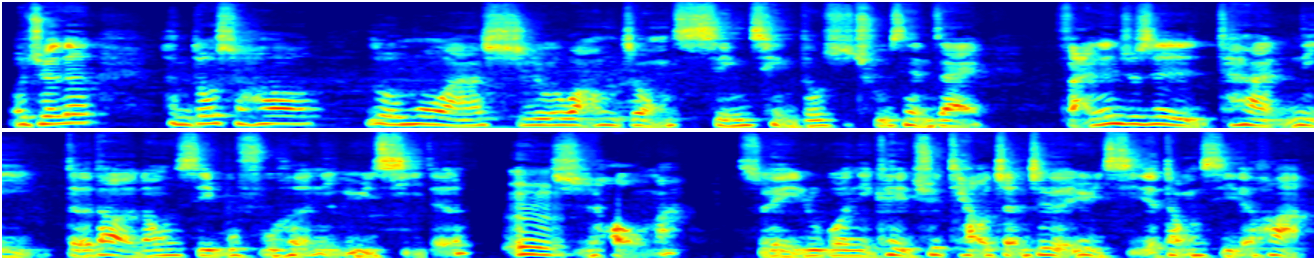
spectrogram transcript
我觉得很多时候落寞啊、失望这种心情都是出现在。反正就是他，你得到的东西不符合你预期的时候嘛，嗯，所以如果你可以去调整这个预期的东西的话，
